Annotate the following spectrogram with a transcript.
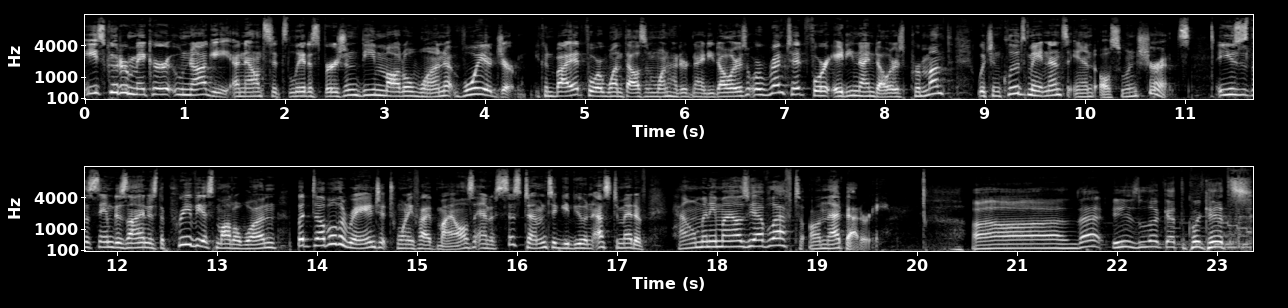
E-scooter maker Unagi announced its latest version, the Model 1 Voyager. You can buy it for $1,190 or rent it for $89 per month, which includes maintenance and also insurance. It uses the same design as the previous Model 1, but double the range at 25 miles and a system to give you an estimate of how many miles you have left on that battery. Uh, that is look at the quick hits.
